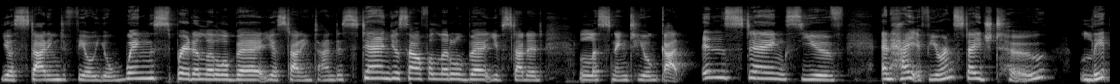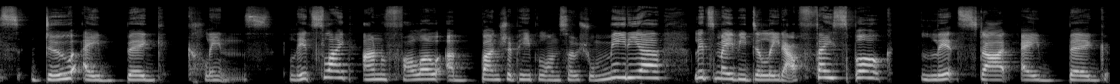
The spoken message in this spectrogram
you're starting to feel your wings spread a little bit, you're starting to understand yourself a little bit, you've started listening to your gut instincts, you've, and hey, if you're in stage two, let's do a big cleanse. Let's like unfollow a bunch of people on social media. Let's maybe delete our Facebook. Let's start a big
